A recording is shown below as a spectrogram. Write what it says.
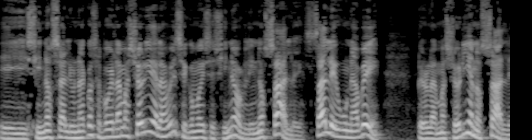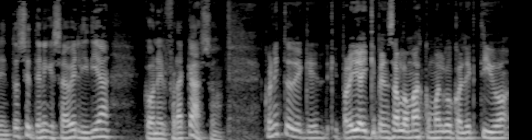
y si no sale una cosa, porque la mayoría de las veces, como dice Ginobili, no sale, sale una vez, pero la mayoría no sale, entonces tenés que saber lidiar con el fracaso. Con esto de que, por ahí hay que pensarlo más como algo colectivo,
